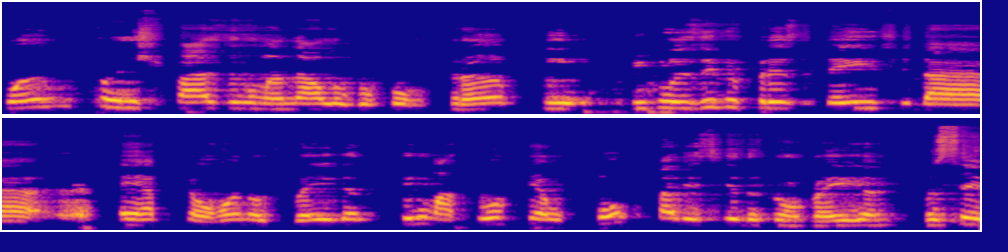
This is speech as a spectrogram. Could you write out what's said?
quanto eles fazem um análogo com Trump. Inclusive o presidente da época, o Ronald Reagan, tem um ator que é um pouco parecido com o Reagan. Você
